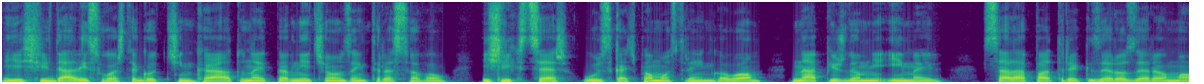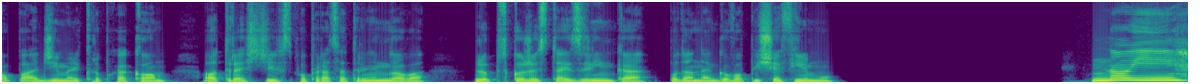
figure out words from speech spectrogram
Jeśli dalej słuchasz tego odcinka, to najpewniej Cię on zainteresował. Jeśli chcesz uzyskać pomoc treningową, napisz do mnie e-mail salapatryk00małpa.gmail.com o treści współpraca treningowa lub skorzystaj z linka podanego w opisie filmu. No i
